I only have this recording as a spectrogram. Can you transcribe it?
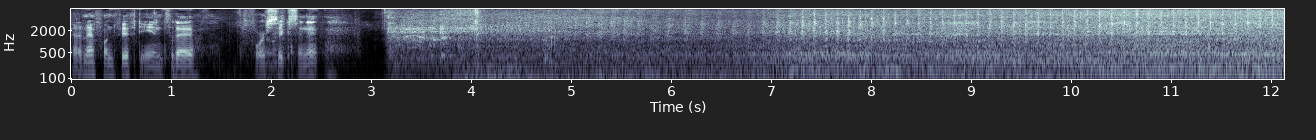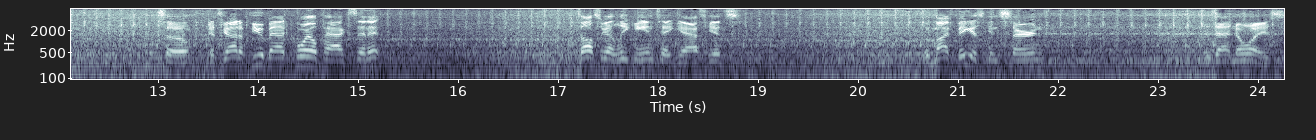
Got an F-150 in today with 4.6 in it. So it's got a few bad coil packs in it. It's also got leaking intake gaskets. But my biggest concern is that noise.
